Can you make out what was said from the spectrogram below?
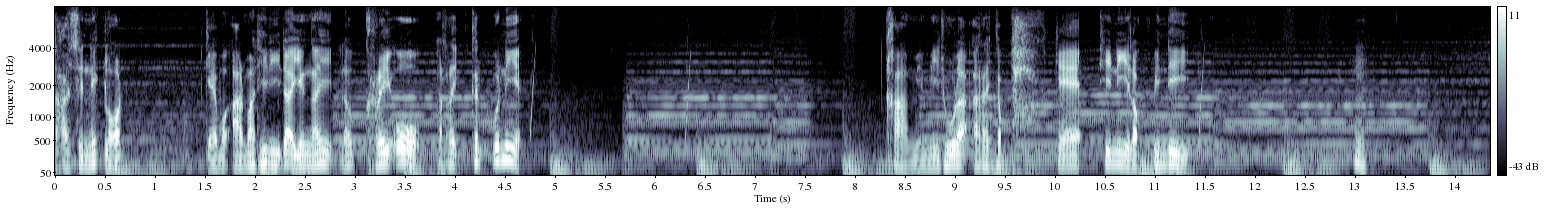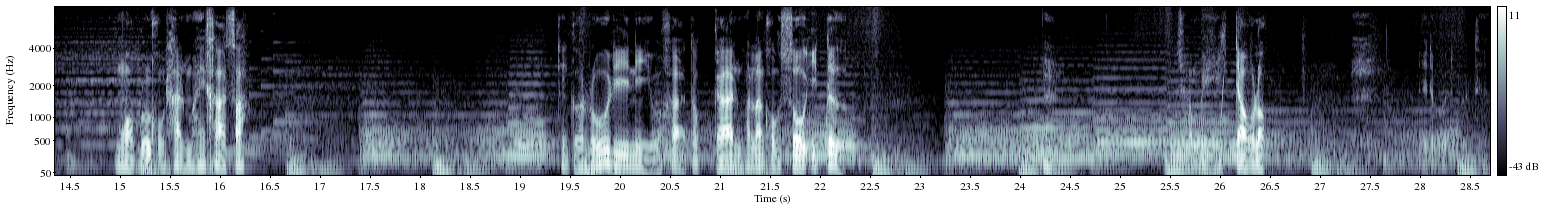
ตายเซนเน็กลอดแกบอกอ่านมาที่นี่ได้ยังไง แล้วเครโออะไรกันวะเนี่ย ข้าไม่มีธุระอะไรกับแกที่นี่หรอกวินดี้หึมอบรูนของท่านมาให้ข้าซะท่านก็รู้ดีนี่ว่าข้าต้องการพลังของโซอิเตอร์ฉันไม่ให้เจ้าหรอกเดี๋ยวเดี๋ยวเดี๋ยว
